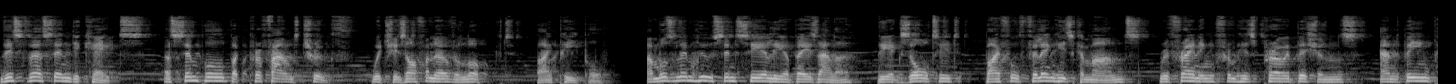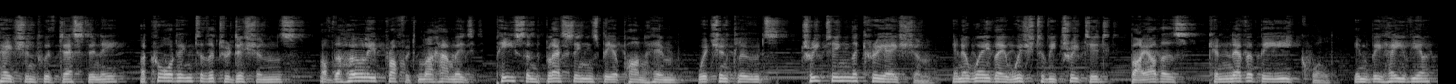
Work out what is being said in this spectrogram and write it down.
This verse indicates a simple but profound truth, which is often overlooked by people. A Muslim who sincerely obeys Allah, the Exalted, by fulfilling His commands, refraining from His prohibitions, and being patient with destiny, according to the traditions of the Holy Prophet Muhammad, peace and blessings be upon him, which includes treating the creation in a way they wish to be treated by others, can never be equal in behavior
